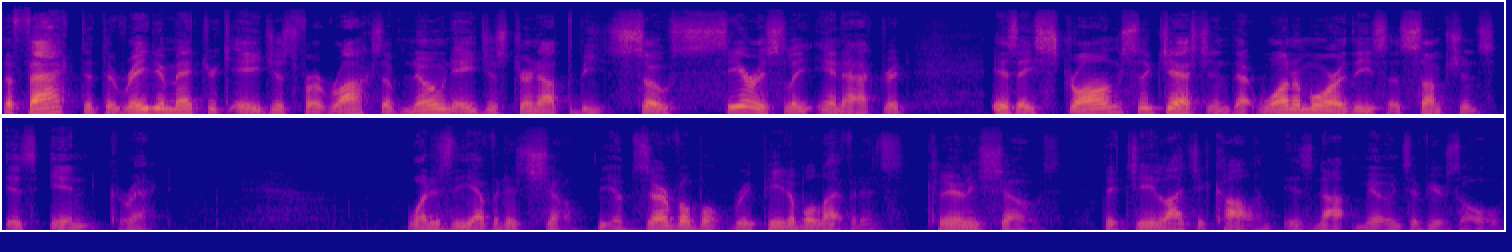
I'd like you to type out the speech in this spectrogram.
The fact that the radiometric ages for rocks of known ages turn out to be so seriously inaccurate is a strong suggestion that one or more of these assumptions is incorrect. What does the evidence show? The observable, repeatable evidence clearly shows the geologic column is not millions of years old,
